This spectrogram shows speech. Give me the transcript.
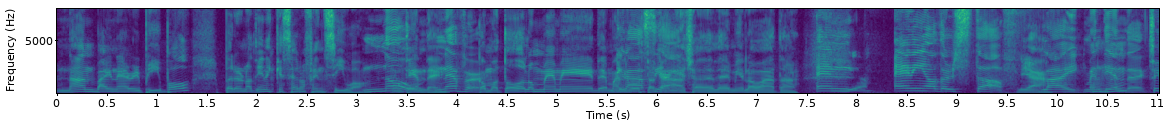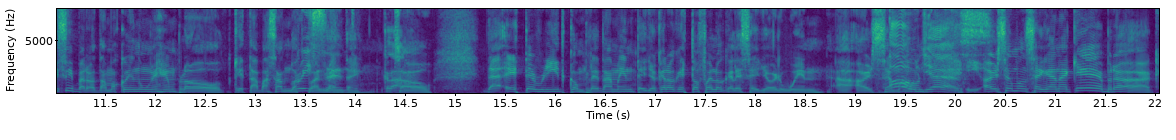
non-binary people, pero no tienes que ser ofensivo. No, ¿Entiendes? never. Como todos los memes de mal gusto que han Gracias. hecho de Demi Lovato. And Yeah. Any other stuff. Yeah. Like, ¿me entiendes? Sí, sí, pero estamos cogiendo un ejemplo que está pasando Recent, actualmente. claro. So, da- este read completamente, yo creo que esto fue lo que le selló el win a Arsemon. Oh, yes. Y Arsemon se gana qué, Brock?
